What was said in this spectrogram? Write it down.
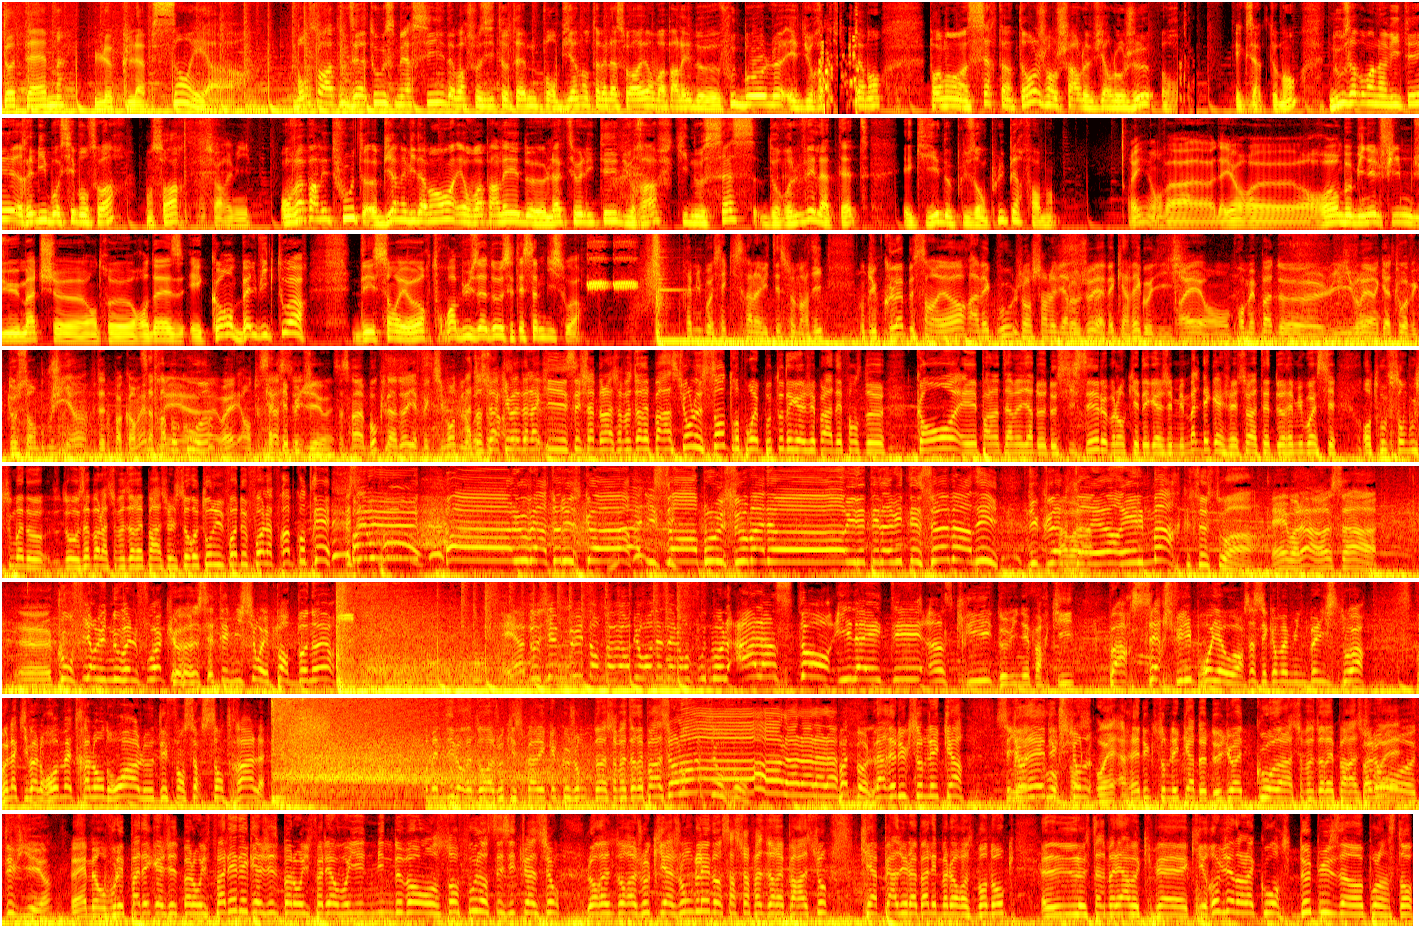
Totem, le club sang et or. Bonsoir à toutes et à tous, merci d'avoir choisi Totem pour bien entamer la soirée. On va parler de football et du rap notamment pendant un certain temps. Jean-Charles Virlogeux, exactement. Nous avons un invité, Rémi Boissier, bonsoir. Bonsoir. Bonsoir Rémi. On va parler de foot, bien évidemment, et on va parler de l'actualité du RAF qui ne cesse de relever la tête et qui est de plus en plus performant. Oui, on va d'ailleurs euh, rembobiner le film du match euh, entre Rodez et Caen. Belle victoire des 100 et or, 3 buts à 2, c'était samedi soir. Rémi Boisset qui sera l'invité ce mardi du club 100 et or avec vous Jean-Charles Virlogeux et avec Hervé Gaudy. Ouais, on promet pas de lui livrer un gâteau avec 200 bougies, hein. peut-être pas quand même. Ça fera beaucoup, hein. euh, ouais, en tout Sacré cas, c'est- budget, ouais. Ça sera un beau clin d'œil effectivement de Attention à qui s'échappe dans la surface de réparation. Le centre pour les poteaux dégagés par la défense de Caen et par l'intermédiaire de, de Cissé. Le ballon qui est dégagé, mais mal dégagé sur la tête de Rémi Boissier. On trouve son Boussoumano aux abords de la surface de réparation. Il se retourne une fois, deux fois, la frappe contrée. Et c'est Oh L'ouverture du score Sans Boussoumano L'invité ce mardi du club Ah, voilà. 100 et il marque ce soir. Et voilà, hein, ça euh, confirme une nouvelle fois que cette émission est porte-bonheur. Et un deuxième but en faveur du Rodez Aviron Football. À l'instant, il a été inscrit, devinez par qui? Par Serge Philippe Royaour. Ça, c'est quand même une belle histoire. Voilà qui va le remettre à l'endroit, le défenseur central. Mendy, Lorenzo Rajo qui se permet quelques jambes dans la surface de réparation. Fond. Oh là là là là. Pas de bol. La réduction de l'écart. C'est Johan Cour, réduction, ouais, de l'écart de, de Johan Cour dans la surface de réparation. Ballon ouais. euh, dévié. Hein. Ouais, mais on voulait pas dégager ce ballon. Il fallait dégager ce ballon. Il fallait envoyer une mine devant. On s'en fout dans ces situations. Lorenzo Rajo qui a jonglé dans sa surface de réparation, qui a perdu la balle et malheureusement donc le Stade Malherbe qui, revient dans la course. Deux buts à un pour l'instant.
